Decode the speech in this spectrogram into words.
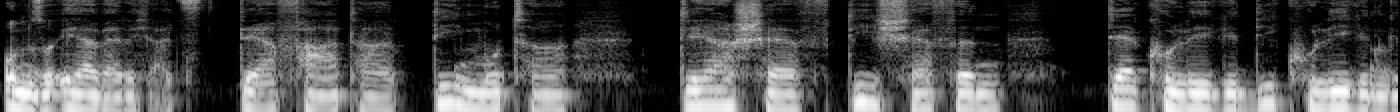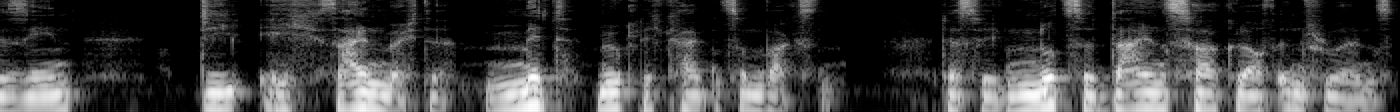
umso eher werde ich als der Vater, die Mutter, der Chef, die Chefin, der Kollege, die Kollegin gesehen, die ich sein möchte, mit Möglichkeiten zum Wachsen. Deswegen nutze dein Circle of Influence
